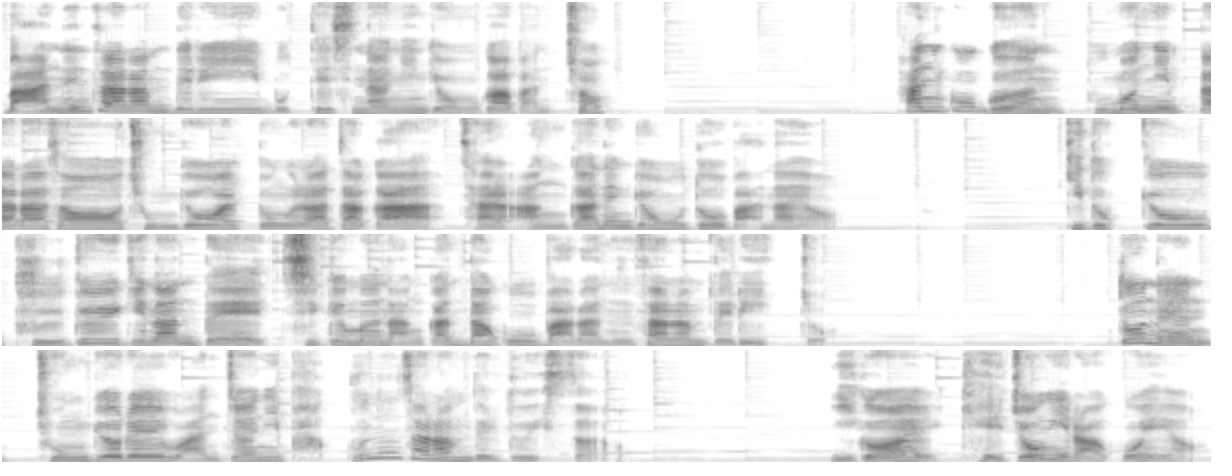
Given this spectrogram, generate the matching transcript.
많은 사람들이 모태신앙인 경우가 많죠. 한국은 부모님 따라서 종교 활동을 하다가 잘 안 가는 경우도 많아요. 기독교, 불교이긴 한데 지금은 안 간다고 말하는 사람들이 있죠. 또는 종교를 완전히 바꾸는 사람들도 있어요. 이걸 개종이라고 해요.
